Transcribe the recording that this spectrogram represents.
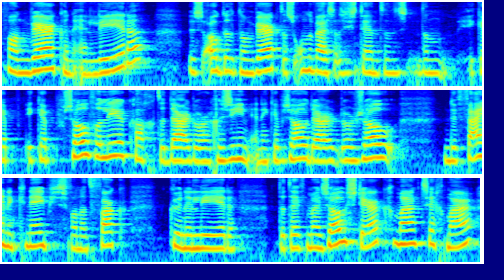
van werken en leren, dus ook dat ik dan werkte als onderwijsassistent, dan, ik, heb, ik heb zoveel leerkrachten daardoor gezien en ik heb zo daardoor zo de fijne kneepjes van het vak kunnen leren. Dat heeft mij zo sterk gemaakt, zeg maar,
